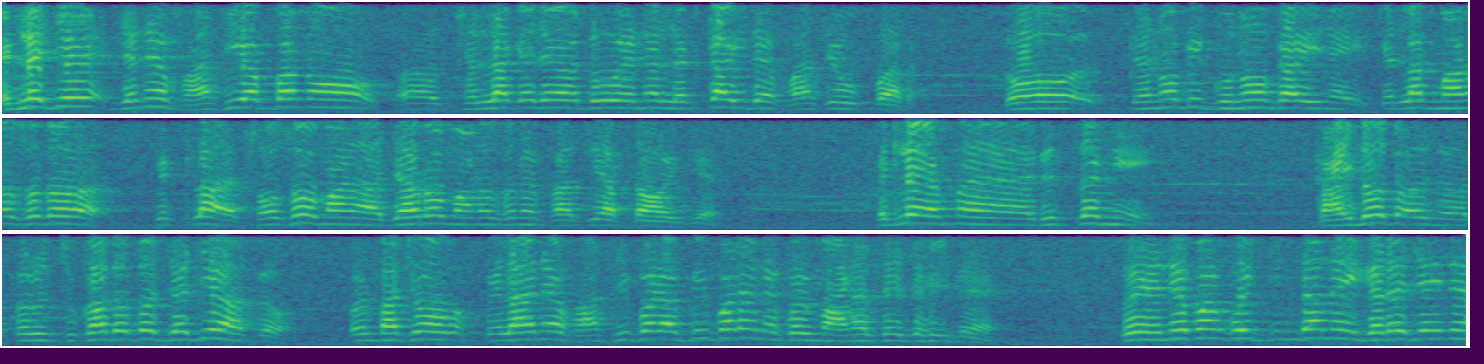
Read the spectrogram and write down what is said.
એટલે જે, જેને ફાંસી આપવાનો છેલ્લા કે હતું, એને લટકાવી દે ફાંસી ઉપર. તો તેનો બી ગુનો કઈ નહીં. કેટલાક માણસો તો કેટલા સો સો માણસ હજારો માણસોને ફાંસી આપતા હોય છે. એટલે એમ રીતસરની. કાયદો તો ચુકાદો તો જજે આપ્યો. પણ પાછો પેલા એને ફાંસી પણ આપવી પડે ને કોઈ માણસે જઈને. તો એને પણ કોઈ ચિંતા નહીં. ઘરે જઈને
